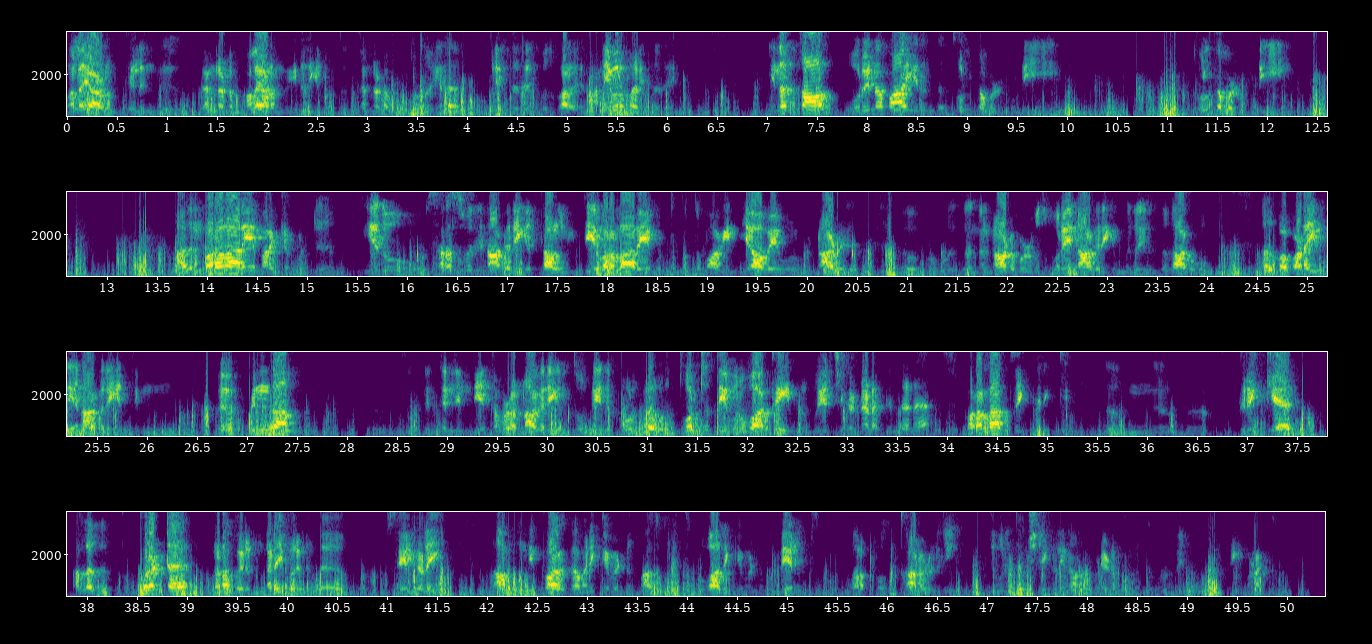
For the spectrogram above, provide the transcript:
மலையாளம் தெலுங்கு கன்னடம் மலையாளம் இறுதியில் வந்தது கன்னடம் துளு என பிரிந்தது என்பது அனைவரும் அறிந்ததே. இனத்தால் ஓரினமாய் இருந்த தொல் தமிழ் குடி தொல் தமிழ் குடி அதன் வரலாறே மறைக்கப்பட்டு ஏதோ சரஸ்வதி நாகரிகத்தால் இந்திய வரலாறே ஒட்டுமொத்தமாக இந்தியாவே ஒரு நாடு இந்த நாடு முழுவதும் ஒரே நாகரிகம் இருந்ததாகவும் அது வட இந்திய நாகரிகத்தின் பின்தான் தென்னிந்திய தமிழர் நாகரிகம் தோன்றியது போன்ற ஒரு தோற்றத்தை உருவாக்க இன்று முயற்சிகள் நடக்கின்றன. வரலாற்றை திரிக்க திரிக்க அல்லது புரட்ட நடைபெறும் நடைபெறும்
